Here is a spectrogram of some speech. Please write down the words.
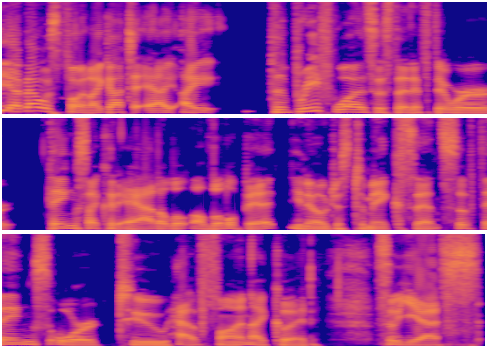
yeah, that was fun. I got to, I, I, the brief was, is that if there were things I could add a, l- a little bit, you know, just to make sense of things or to have fun, I could. So yes,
